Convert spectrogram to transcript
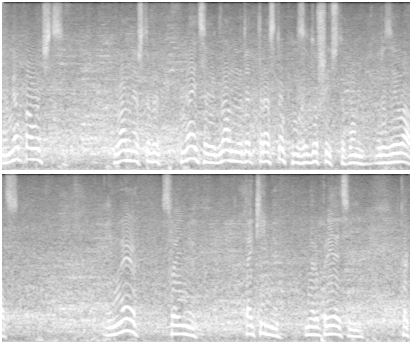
У него получится. Главное, чтобы, понимаете, главное вот этот росток не задушить, чтобы он развивался. И мы своими такими мероприятиями, как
